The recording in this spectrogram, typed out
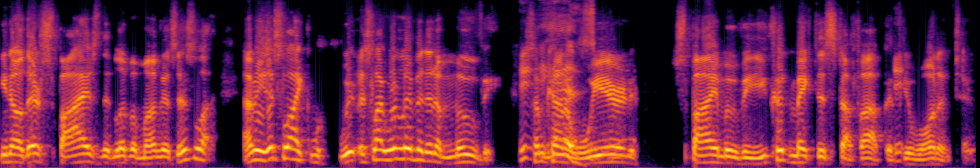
you know there's spies that live among us. There's like i mean it's like we it's like we're living in a movie It some kind of weird spy movie you couldn't make this stuff up if It- you wanted to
